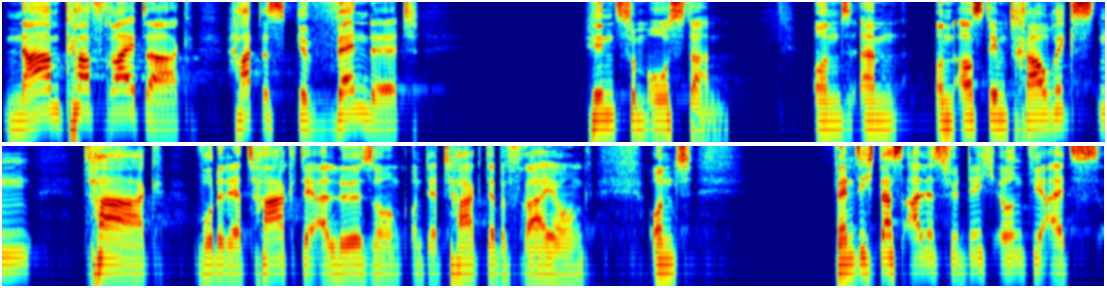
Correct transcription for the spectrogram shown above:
nahm Karfreitag, hat es gewendet hin zum Ostern. Und, ähm, und aus dem traurigsten Tag wurde der Tag der Erlösung und der Tag der Befreiung. Und wenn sich das alles für dich irgendwie als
